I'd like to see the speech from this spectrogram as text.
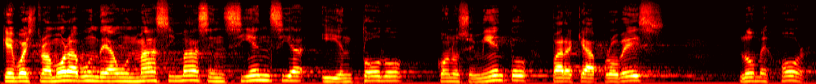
que vuestro amor abunde aún más y más en ciencia y en todo conocimiento, para que aprobéis lo mejor.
